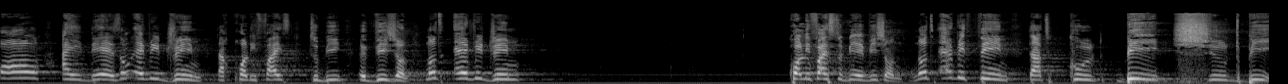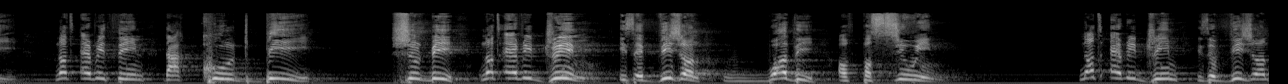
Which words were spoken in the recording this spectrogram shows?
all ideas, not every dream that qualifies to be a vision. Not every dream qualifies to be a vision. Not everything that could be should be. Not everything that could be should be. Not every dream is a vision worthy of pursuing. Not every dream is a vision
